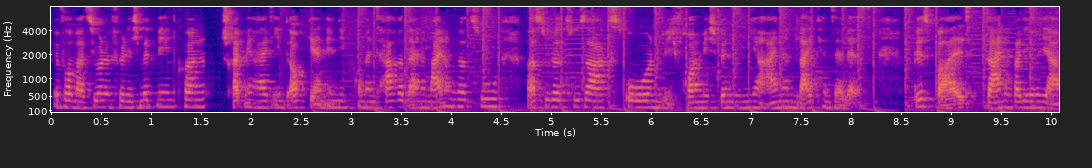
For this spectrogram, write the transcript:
Informationen für dich mitnehmen können. Schreib mir halt eben auch gerne in die Kommentare deine Meinung dazu, was du dazu sagst und ich freue mich, wenn du mir einen Like hinterlässt. Bis bald, deine Valeria.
